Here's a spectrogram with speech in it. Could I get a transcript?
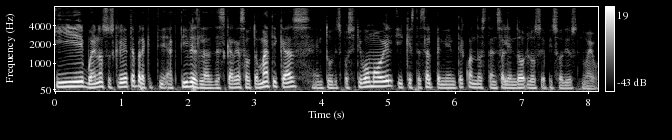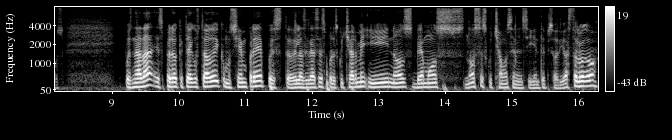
Y bueno, suscríbete para que actives las descargas automáticas en tu dispositivo móvil y que estés al pendiente cuando estén saliendo los episodios nuevos. Pues nada, espero que te haya gustado y como siempre, pues te doy las gracias por escucharme y nos vemos, nos escuchamos en el siguiente episodio. Hasta luego.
